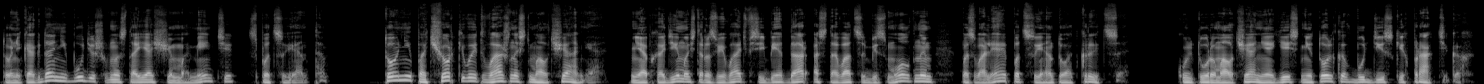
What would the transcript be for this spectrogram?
то никогда не будешь в настоящем моменте с пациентом. Тони подчеркивает важность молчания, необходимость развивать в себе дар оставаться безмолвным, позволяя пациенту открыться. Культура молчания есть не только в буддистских практиках.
